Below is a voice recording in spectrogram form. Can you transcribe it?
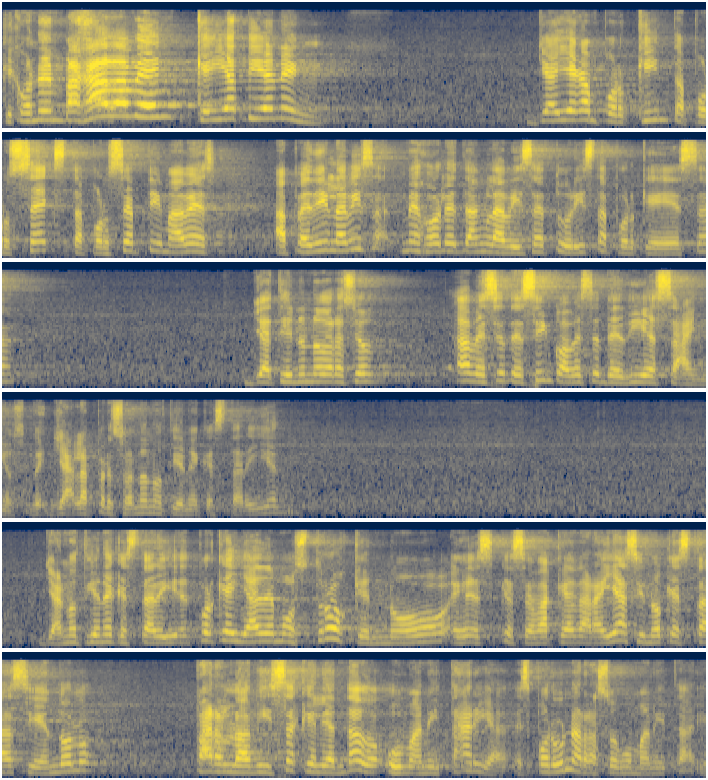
Que con la embajada ven que ya tienen ya llegan por quinta, por sexta, por séptima vez a pedir la visa, mejor les dan la visa de turista porque esa ya tiene una duración a veces de cinco, a veces de diez años. Ya la persona no tiene que estar yendo. Ya no tiene que estar yendo porque ya demostró que no es que se va a quedar allá, sino que está haciéndolo para la visa que le han dado, humanitaria. Es por una razón humanitaria.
